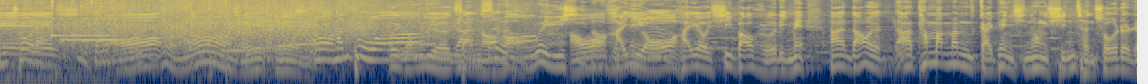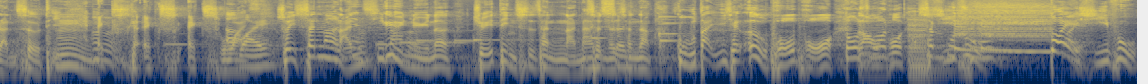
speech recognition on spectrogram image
没错了细胞哦哦，哦，很补哦。为荣誉而战哦体。位于细胞核内还有还有细胞核里面啊，然后啊，它慢慢改变形状，形成所谓的染色体，X X X Y，嗯所以生男育女呢，决定是在男生的身上。古代一些恶婆婆、都说老婆生不出对，媳妇，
